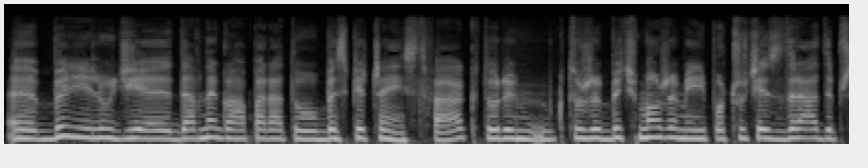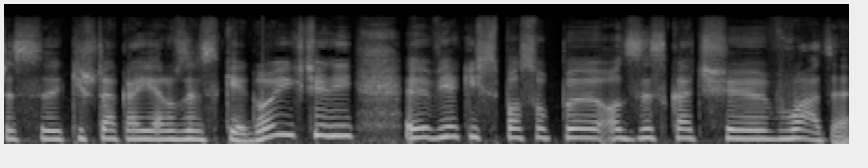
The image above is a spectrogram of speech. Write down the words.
e, byli ludzie dawnego aparatu bezpieczeństwa, który którzy, którzy być może mieli poczucie zdrady przez y, Kiszczaka i Jaruzelskiego i chcieli y, w jakiś sposób y, odzyskać władzę.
